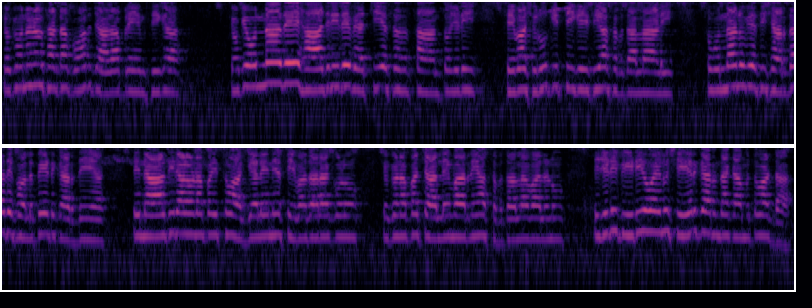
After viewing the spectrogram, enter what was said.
ਕਿਉਂਕਿ ਉਹਨਾਂ ਨਾਲ ਸਾਡਾ ਬਹੁਤ ਜ਼ਿਆਦਾ ਪ੍ਰੇਮ ਸੀਗਾ। ਕਿਉਂਕਿ ਉਹਨਾਂ ਦੇ ਹਾਜ਼ਰੀ ਦੇ ਵਿੱਚ ਹੀ ਇਸ ਸਥਾਨ ਤੋਂ ਜਿਹੜੀ ਸੇਵਾ ਸ਼ੁਰੂ ਕੀਤੀ ਗਈ ਸੀ ਹਸਪਤਾਲਾਂ ਵਾਲੀ। ਸੋ ਉਹਨਾਂ ਨੂੰ ਵੀ ਅਸੀਂ ਸ਼ਰਧਾ ਦੇ ਫੁੱਲ ਭੇਟ ਕਰਦੇ ਆ। ਤੇ ਨਾਲ ਦੀ ਨਾਲ ਹੁਣ ਆਪਾਂ ਇੱਥੋਂ ਆਗਿਆ ਲੈਨੇ ਆ ਸੇਵਾਦਾਰਾਂ ਕੋਲੋਂ, ਕਿਉਂਕਿ ਹੁਣ ਆਪਾਂ ਚਾਲੇ ਮਾਰਨੇ ਆ ਹਸਪਤਾਲਾਂ ਵੱਲ ਨੂੰ। ਤੇ ਜਿਹੜੀ ਵੀਡੀਓ ਇਹਨੂੰ ਸ਼ੇਅਰ ਕਰਨ ਦਾ ਕੰਮ ਤੁਹਾਡਾ।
